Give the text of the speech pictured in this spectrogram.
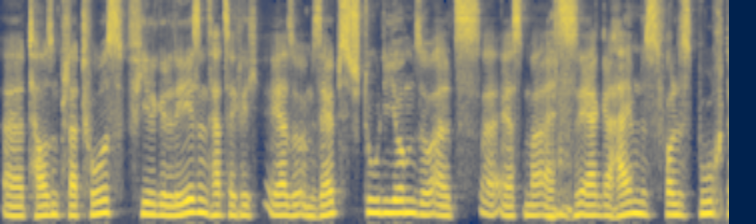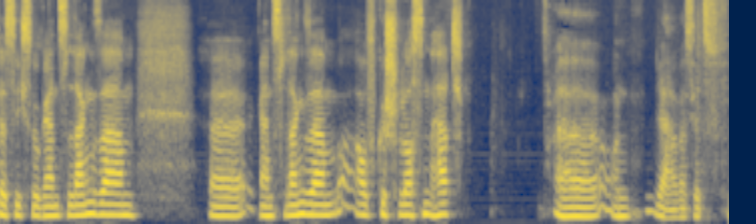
äh, 1000 Plateaus viel gelesen, tatsächlich eher so im Selbststudium, so als äh, erstmal als sehr geheimnisvolles Buch, das sich so ganz langsam, äh, ganz langsam aufgeschlossen hat. Äh, und ja, was jetzt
